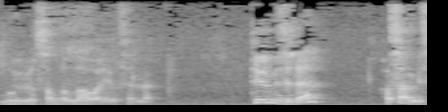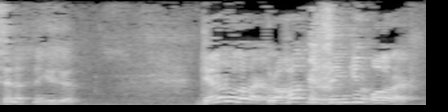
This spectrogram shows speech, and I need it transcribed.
buyuruyor sallallahu aleyhi ve sellem. Tirmizi'de Hasan bir senetle geliyor. Genel olarak rahat ve zengin olarak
